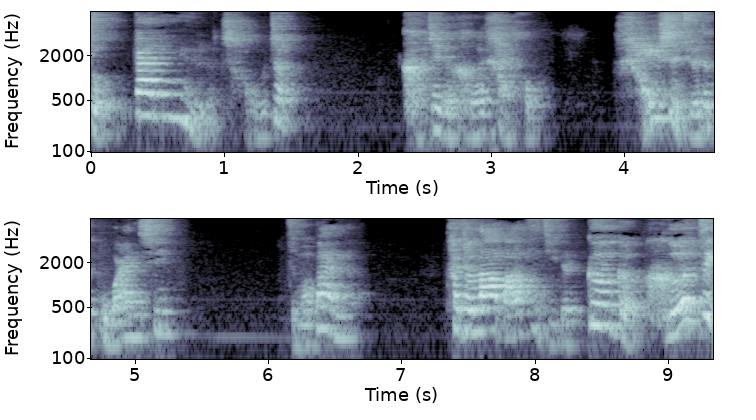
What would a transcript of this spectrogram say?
就干预了朝政。可这个何太后还是觉得不安心，怎么办呢？他就拉拔自己的哥哥何进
